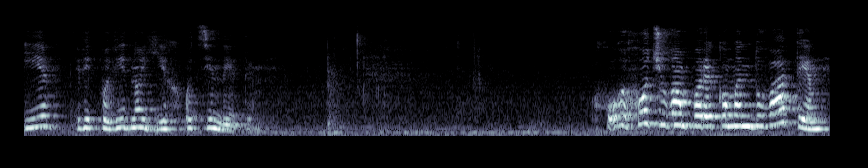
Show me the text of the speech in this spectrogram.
і відповідно їх оцінити. Хочу вам порекомендувати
